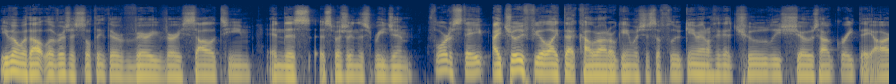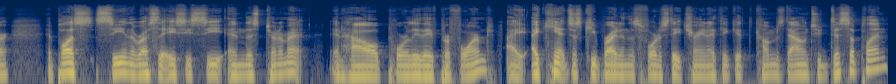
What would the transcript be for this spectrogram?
even without Livers. I still think they're a very, very solid team in this, especially in this region. Florida State, I truly feel like that Colorado game was just a fluke game. I don't think that truly shows how great they are. And plus, seeing the rest of the ACC in this tournament and how poorly they've performed, I, I can't just keep riding this Florida State train. I think it comes down to discipline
